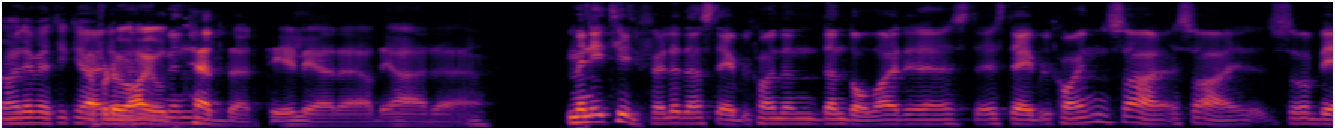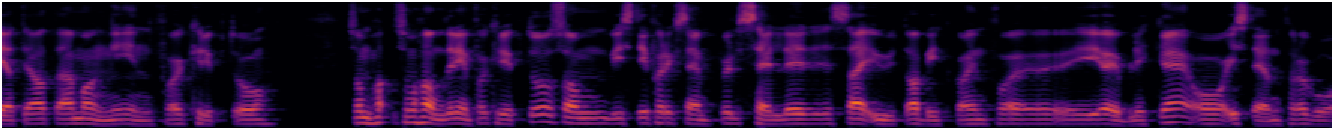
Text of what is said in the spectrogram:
Ja, det vet ikke jeg. Ja, for du har jo men, Tether tidligere, og de her uh, men i tilfelle den stablecoin, den, den dollar-stablecoinen, så, så, så, vet jeg at det er mange innenfor krypto som, som handler innenfor krypto, som hvis de f.eks. selger seg ut av bitcoin for, i øyeblikket, og istedenfor å gå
